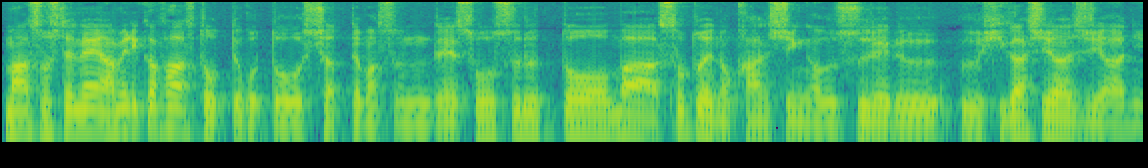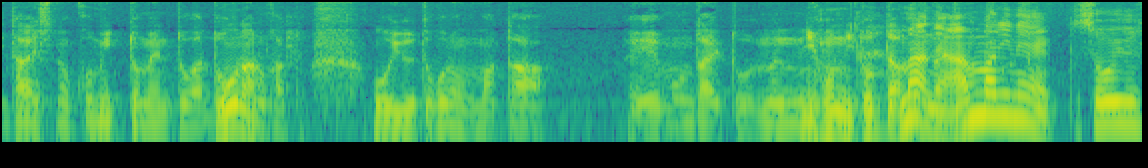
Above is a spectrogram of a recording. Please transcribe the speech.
まあ、そしてね、アメリカファーストってことをおっしゃってますんで、そうすると、まあ、外への関心が薄れる東アジアに対してのコミットメントがどうなるかというところもまたえー、問題と、日本にとってはまあね、あんまりね、そういう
